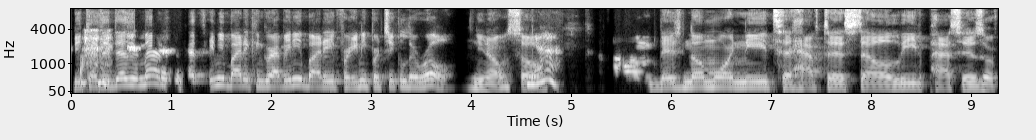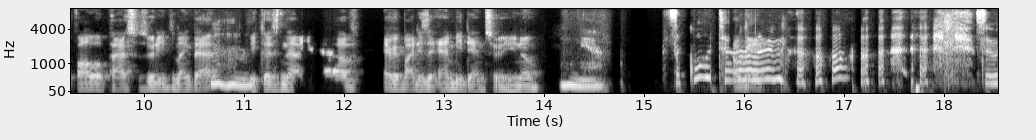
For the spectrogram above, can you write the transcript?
because it doesn't matter because anybody can grab anybody for any particular role, you know? So yeah. Um, there's no more need to have to sell lead passes or follow passes or anything like that mm-hmm. because now you have everybody's an ambi dancer, you know? Yeah. It's a quote time. Okay. so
